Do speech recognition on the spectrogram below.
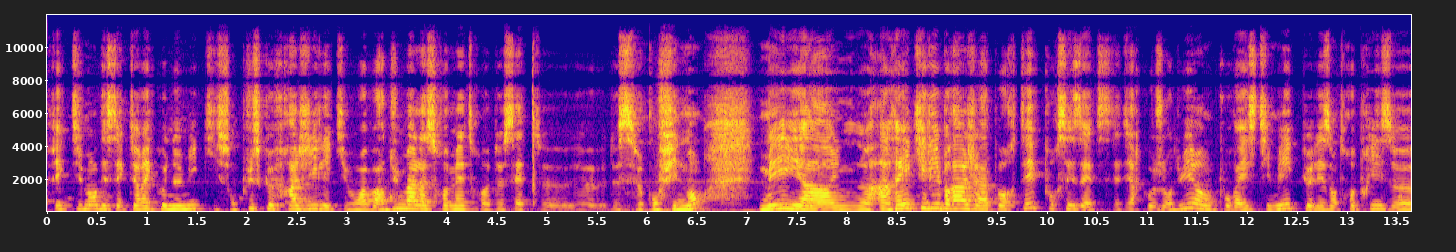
effectivement des secteurs économiques qui sont plus que fragiles et qui vont avoir du mal à se remettre de, cette, euh, de ce confinement. Mais il y a un rééquilibrage à apporter pour ces aides. C'est-à-dire qu'aujourd'hui, on pourrait estimer que les entreprises euh,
